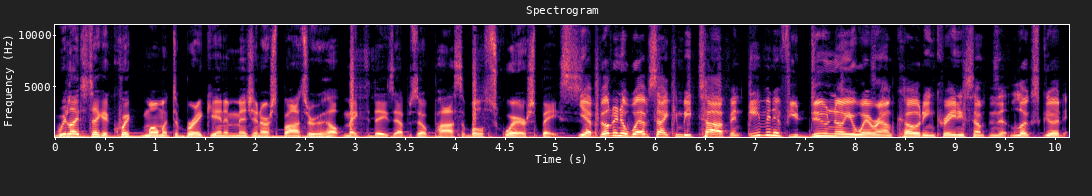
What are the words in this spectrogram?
We'd like to take a quick moment to break in and mention our sponsor who helped make today's episode possible, Squarespace. Yeah, building a website can be tough, and even if you do know your way around coding, creating something that looks good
